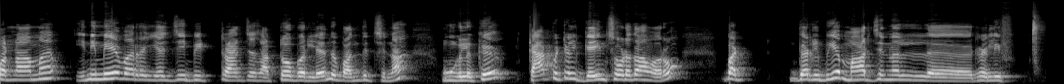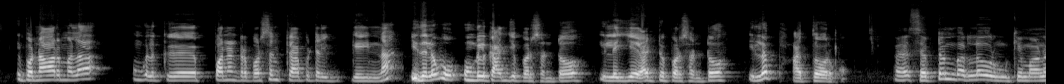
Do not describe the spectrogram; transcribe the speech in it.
பண்ணாமல் இனிமே வர எஸ்ஜிபி ட்ரான்ச்சஸ் அக்டோபர்லேருந்து வந்துச்சுன்னா உங்களுக்கு கேபிட்டல் கெயின்ஸோடு தான் வரும். But there will be a marginal relief இப்போ நார்மலாக உங்களுக்கு பன்னெண்டரை பர்சன்ட் கேபிட்டல் கெயின்னா இதில் உங்களுக்கு அஞ்சு பர்சன்ட்டோ இல்லை எட்டு பர்சன்ட்டோ இல்லை பத்தோ இருக்கும். இப்போ செப்டம்பரில் ஒரு முக்கியமான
